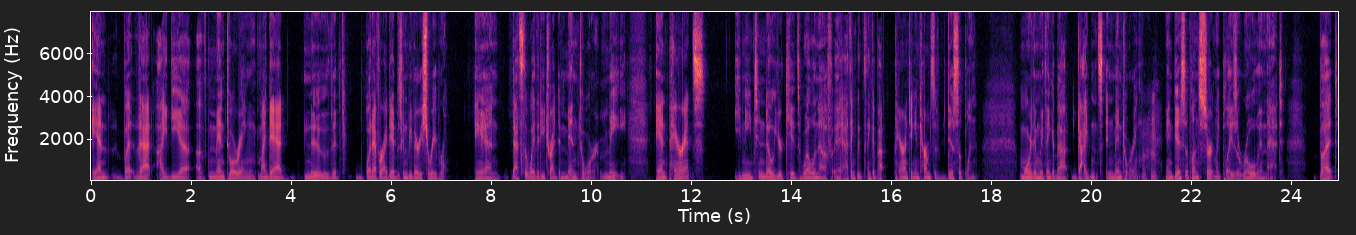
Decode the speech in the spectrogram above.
and but that idea of mentoring, my dad knew that whatever I did was going to be very cerebral. And that's the way that he tried to mentor me. And parents, you need to know your kids well enough. I think we think about parenting in terms of discipline more than we think about guidance and mentoring. Mm-hmm. And discipline certainly plays a role in that. But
